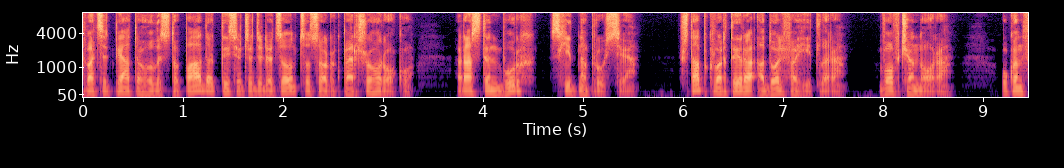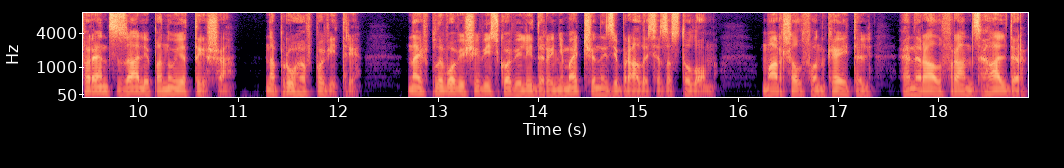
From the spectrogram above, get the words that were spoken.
25 листопада 1941 року. Растенбург, Східна Пруссія. Штаб-квартира Адольфа Гітлера. Вовча Нора. У конференц-залі панує тиша, напруга в повітрі. Найвпливовіші військові лідери Німеччини зібралися за столом. Маршал фон Кейтель, генерал Франц Гальдер,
